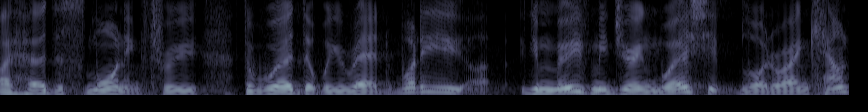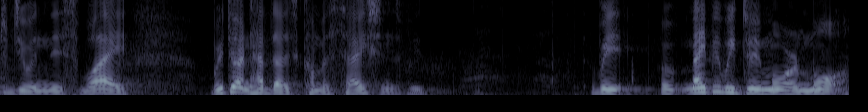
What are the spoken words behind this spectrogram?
I heard this morning, through the word that we read? What do you, uh, you moved me during worship, Lord, or I encountered you in this way? We don't have those conversations. We, we, maybe we do more and more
